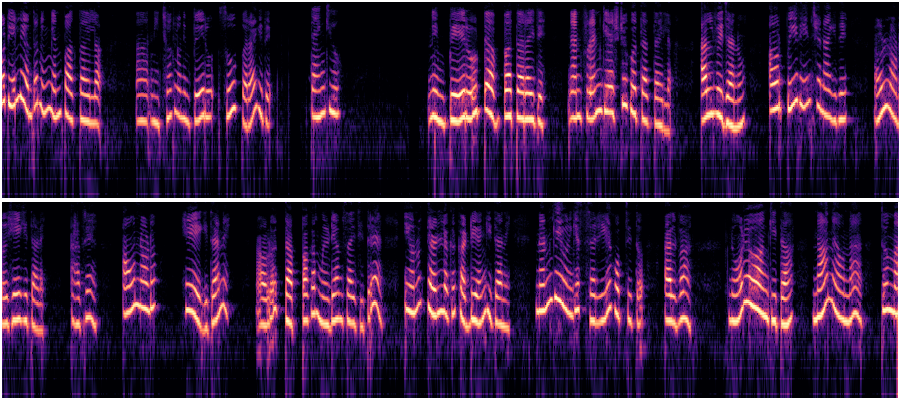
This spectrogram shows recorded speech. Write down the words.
ಬಟ್ ಎಲ್ಲಿ ಅಂತ ನಂಗೆ ನೆನಪಾಗ್ತಾ ಇಲ್ಲ. ನಿಜವಾಗ್ಲೂ ನಿಮ್ಮ ಪೇರು ಸೂಪರ್ ಆಗಿದೆ. Thank you. ನಿಮ್ಮ ಪೇರು ಡಬ್ಬ ಥರ ಇದೆ. ನನ್ನ ಫ್ರೆಂಡ್ಗೆ ಅಷ್ಟು ಗೊತ್ತಾಗ್ತಾ ಇಲ್ಲ. ಅಲ್ವೇ ಜಾನು? ಅವ್ರ ಪೇರು ಏನು ಚೆನ್ನಾಗಿದೆ? ಅವಳು ನೋಡು ಹೇಗಿದ್ದಾಳೆ. ಆದರೆ ಅವನು ನೋಡು ಹೇಗಿದ್ದಾನೆ. ಅವಳು ದಪ್ಪಾಗ ಮೀಡಿಯಂ ಸೈಜ್ ಇದ್ರೆ ಇವನು ತೆಳ್ಳಗ ಕಡ್ಡಿ ಹಂಗಿದ್ದಾನೆ ನನಗೆ ಇವನಿಗೆ ಸರಿಯಾಗಿ ಹೋಗ್ತಿತ್ತು ಅಲ್ವಾ? ನೋಡು ಅಂಕಿತಾ, ನಾನು ಅವನ ತುಂಬಾ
